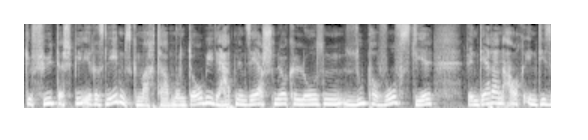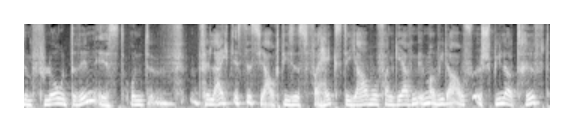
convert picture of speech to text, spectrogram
gefühlt das Spiel ihres Lebens gemacht haben. Und Doby, der hat einen sehr schnörkellosen, super Wurfstil. Wenn der dann auch in diesem Flow drin ist und vielleicht ist es ja auch dieses verhexte Jahr, wo Van Gerven immer wieder auf Spieler trifft,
